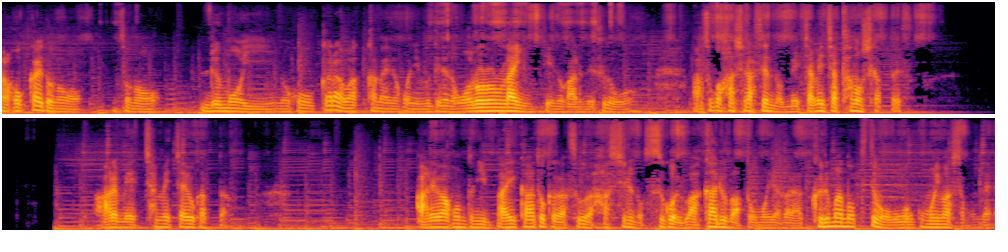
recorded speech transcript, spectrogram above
あの北海道の、その、ルモイの方から稚内の方に向けてのオロロンラインっていうのがあるんですけど、あそこ走らせるのめちゃめちゃ楽しかったです。あれめちゃめちゃ良かった。あれは本当にバイカーとかがすごい走るのすごいわかるわと思いながら、車乗ってても思いましたもんね。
